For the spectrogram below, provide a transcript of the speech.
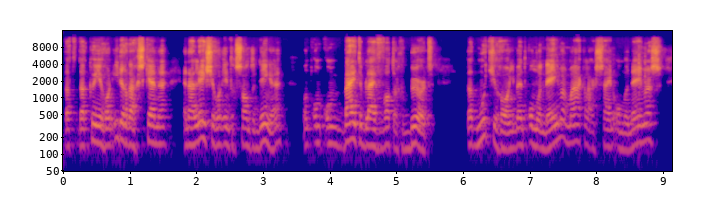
dat, kun je gewoon iedere dag scannen en daar lees je gewoon interessante dingen. Want om, om bij te blijven wat er gebeurt, dat moet je gewoon. Je bent ondernemer, makelaars zijn ondernemers.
